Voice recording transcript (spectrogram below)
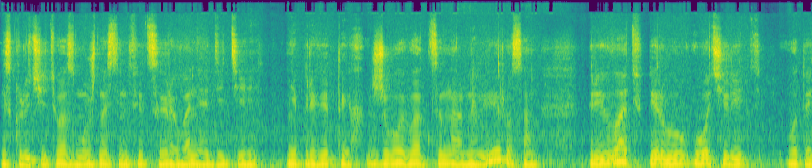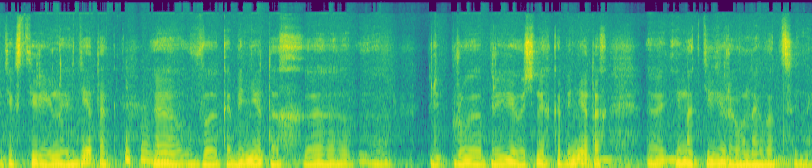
исключить возможность инфицирования детей, не привитых живой вакцинальным вирусом, прививать в первую очередь вот этих стерильных деток э, в кабинетах, э, при- прививочных кабинетах э, инактивированной вакциной.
